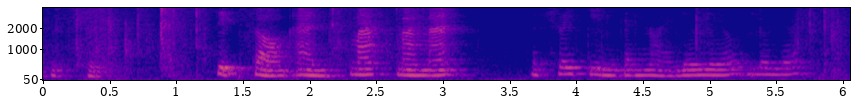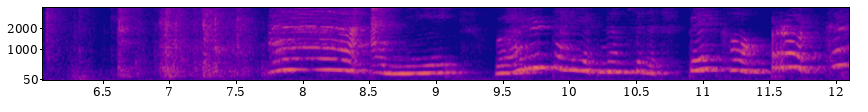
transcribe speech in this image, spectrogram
สุดๆ 12 อันมามามามาช่วยกินกันหน่อยเร็วๆเร็วๆอ่าอันนี้ วารุตาอยากนำเสนอเป็นของโปรดค่ะ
